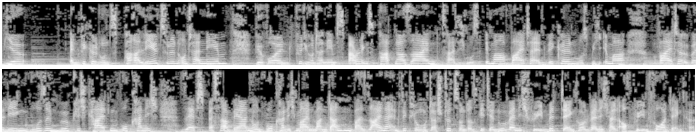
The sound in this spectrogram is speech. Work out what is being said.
Wir entwickeln uns parallel zu den Unternehmen. Wir wollen für die Unternehmen Sparringspartner sein. Das heißt, ich muss immer weiter entwickeln, muss mich immer weiter überlegen, wo sind Möglichkeiten, wo kann ich selbst besser werden und wo kann ich meinen Mandanten bei seiner Entwicklung unterstützen. Und das geht ja nur, wenn ich für ihn mitdenke und wenn ich halt auch für ihn vordenke.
